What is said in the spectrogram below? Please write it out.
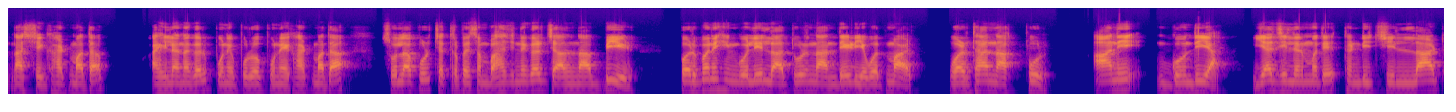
नाशिक घाटमाता अहिल्यानगर पुणे पूर्व पुणे घाटमाता सोलापूर छत्रपती संभाजीनगर जालना बीड परभणी हिंगोली लातूर नांदेड यवतमाळ वर्धा नागपूर आणि गोंदिया या जिल्ह्यांमध्ये थंडीची लाट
